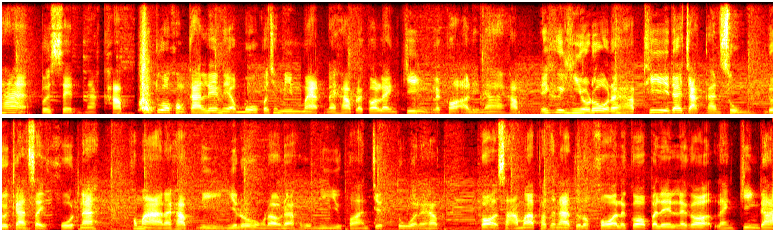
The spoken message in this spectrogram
5%นะครับในตัวของการเล่นเนี่ยโหมดก็จะมีแมตช์นะครับแล้วก็แรงกิ้งแล้วก็อารีนาครับนี่คือฮีโร่นะครับที่ได้จากการสุ่มโดยการใส่โค้ดนะเข้ามานะครับนี่ฮีโร่ของเรานะผมมีอยู่ประมาณ 7 ตัวนะครับก็สามารถพัฒนาตัวละครแล้วก็ไปเล่นแล้วก็แรงกิ้งได้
